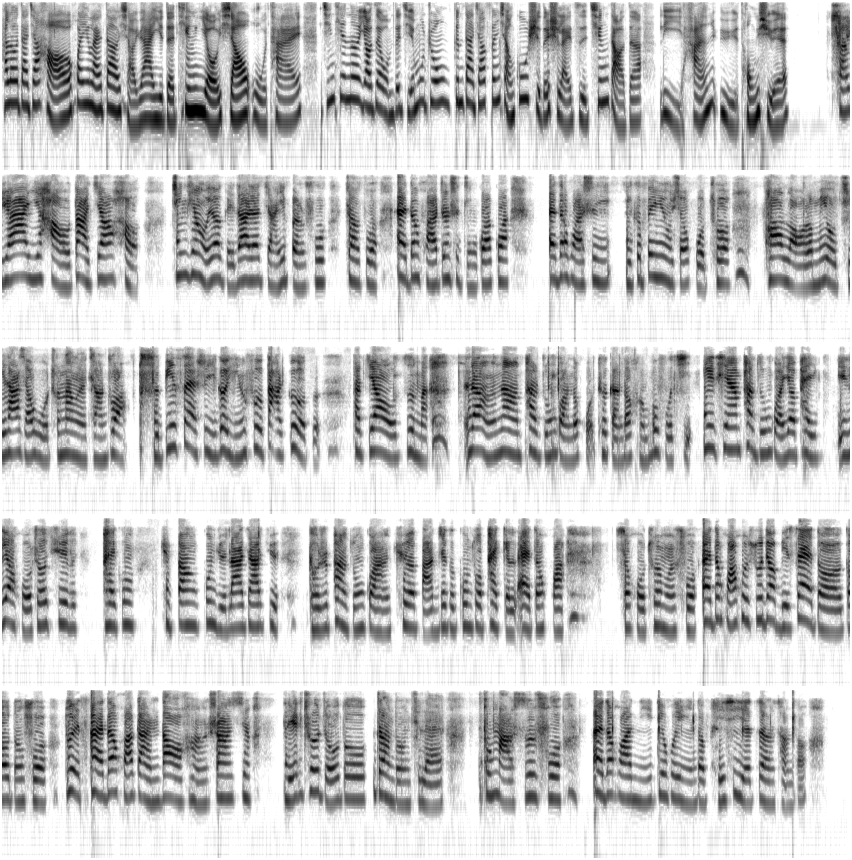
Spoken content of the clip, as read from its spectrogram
Hello，大家好，欢迎来到小鱼阿姨的听友小舞台。今天呢，要在我们的节目中跟大家分享故事的是来自青岛的李涵宇同学。小鱼阿姨好，大家好，今天我要给大家讲一本书，叫做《爱德华真是顶呱呱》。爱德华是一一个备用小火车，它老了，没有其他小火车那么强壮。史宾塞是一个银色大个子，他骄傲自满，让让帕总管的火车感到很不服气。一天，帕总管要派一辆火车去派工去帮公爵拉家具，可是帕总管却把这个工作派给了爱德华。小火车们说：“爱德华会输掉比赛的。”高登说：“对。”爱德华感到很伤心。连车轴都转动起来。托马斯说：“爱德华，你一定会赢的。”裴西也赞赏道：“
